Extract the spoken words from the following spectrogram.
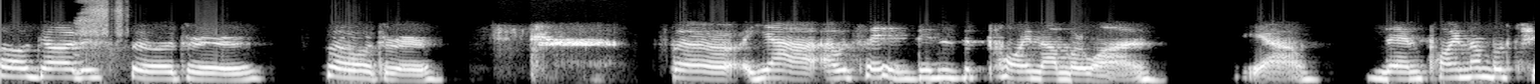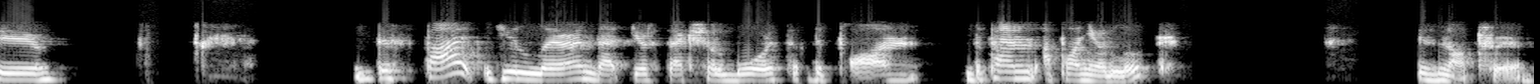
Oh God, it's so true. So true. So yeah, I would say this is the point number one. Yeah. Then point number two, despite you learn that your sexual worth depend, depend upon your look, is not true.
